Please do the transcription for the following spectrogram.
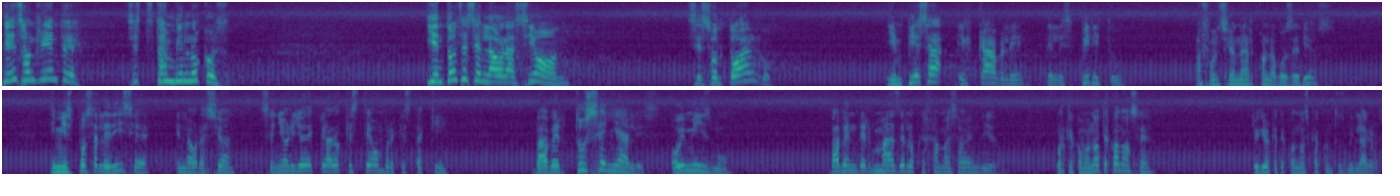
Bien sonriente. Están bien locos. Y entonces en la oración se soltó algo. Y empieza el cable del Espíritu a funcionar con la voz de Dios. Y mi esposa le dice en la oración, Señor, yo declaro que este hombre que está aquí va a ver tus señales hoy mismo, va a vender más de lo que jamás ha vendido. Porque como no te conoce, yo quiero que te conozca con tus milagros.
